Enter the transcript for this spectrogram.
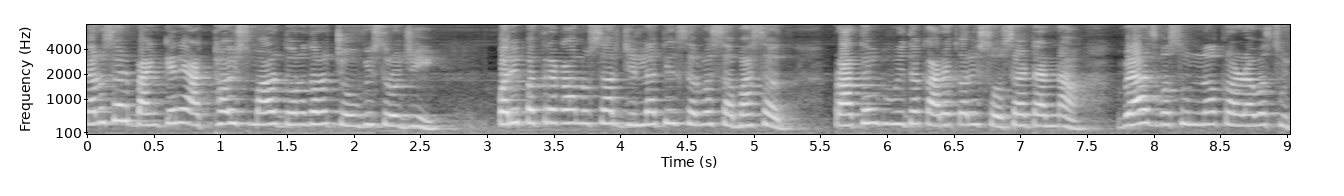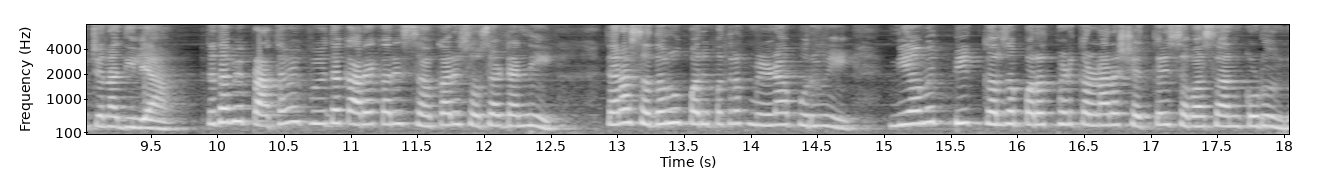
त्यानुसार बँकेने अठ्ठावीस मार्च दोन हजार चोवीस रोजी परिपत्रकानुसार जिल्ह्यातील सर्व सभासद प्राथमिक विविध कार्यकारी सोसायट्यांना व्याज वसूल न करण्यावर सूचना दिल्या. तथापि प्राथमिक विविध कार्यकारी सहकारी सोसायट्यांनी त्यांना सदरू परिपत्रक मिळण्यापूर्वी नियमित पीक कर्ज परतफेड करणाऱ्या शेतकरी सभासदांकडून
